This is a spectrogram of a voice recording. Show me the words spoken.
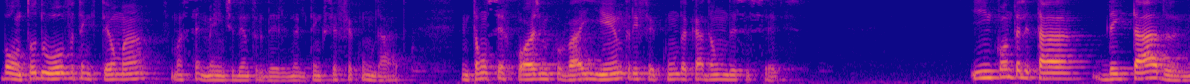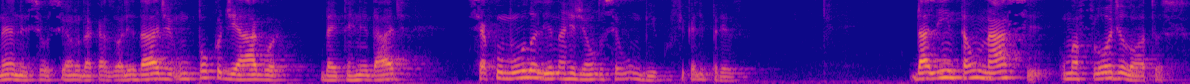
Bom, todo ovo tem que ter uma, uma semente dentro dele, né? ele tem que ser fecundado. Então, o ser cósmico vai e entra e fecunda cada um desses seres. E enquanto ele está deitado né, nesse oceano da casualidade, um pouco de água da eternidade se acumula ali na região do seu umbigo, fica ali presa. Dali então nasce uma flor de lótus.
